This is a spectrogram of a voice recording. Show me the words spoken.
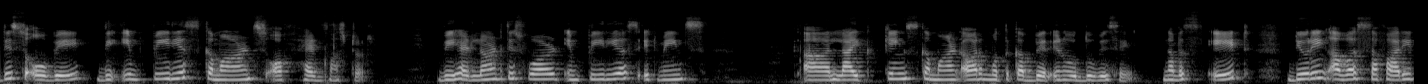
disobey the imperious commands of headmaster. We had learned this word imperious, it means uh, like king's command or mutakabbir in Urdu we say. Number eight, during our safari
